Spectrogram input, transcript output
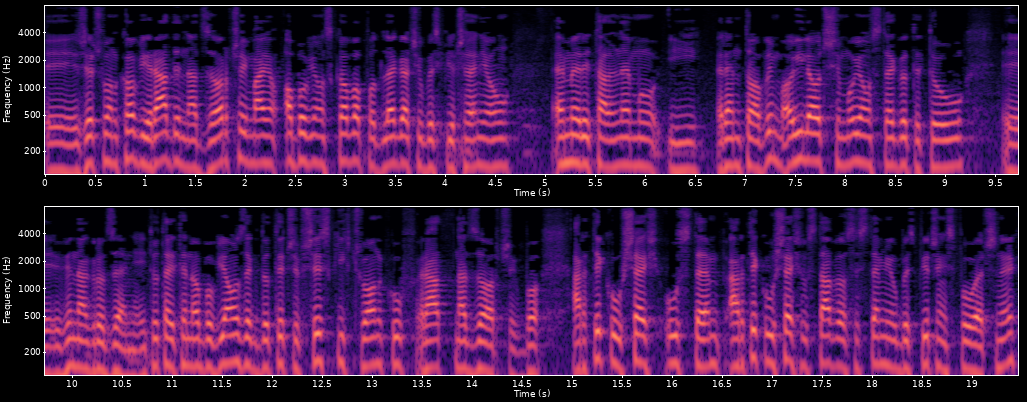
y, że członkowie Rady Nadzorczej mają obowiązkowo podlegać ubezpieczeniom emerytalnemu i rentowym, o ile otrzymują z tego tytułu y, wynagrodzenie. I tutaj ten obowiązek dotyczy wszystkich członków rad nadzorczych, bo artykuł 6 ustęp, artykuł 6 ustawy o systemie ubezpieczeń społecznych,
